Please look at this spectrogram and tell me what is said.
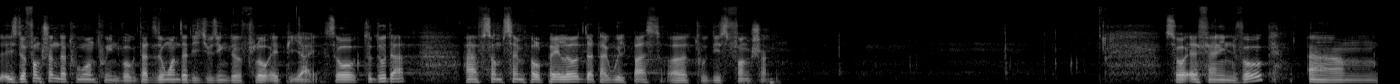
is the function that we want to invoke. That's the one that is using the Flow API. So to do that, I have some sample payload that I will pass uh, to this function. So fn invoke, um,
